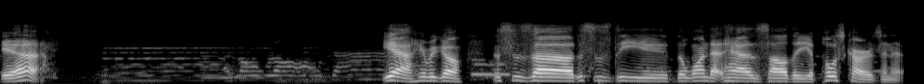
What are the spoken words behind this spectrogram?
Yeah. Yeah, here we go. This is uh this is the the one that has all the uh, postcards in it.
